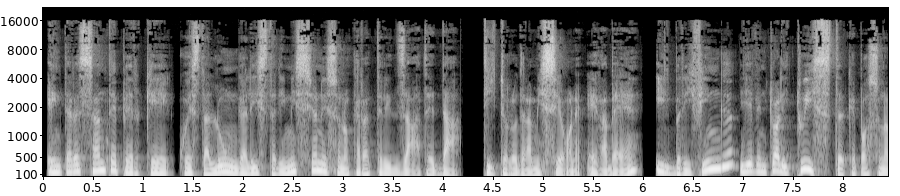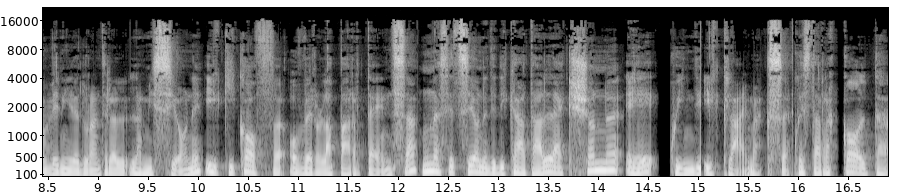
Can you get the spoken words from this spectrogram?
È interessante perché questa lunga lista di missioni sono caratterizzate da titolo della missione e vabbè, il briefing, gli eventuali twist che possono avvenire durante la, la missione, il kick-off, ovvero la partenza, una sezione dedicata all'action e quindi il climax. Questa raccolta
